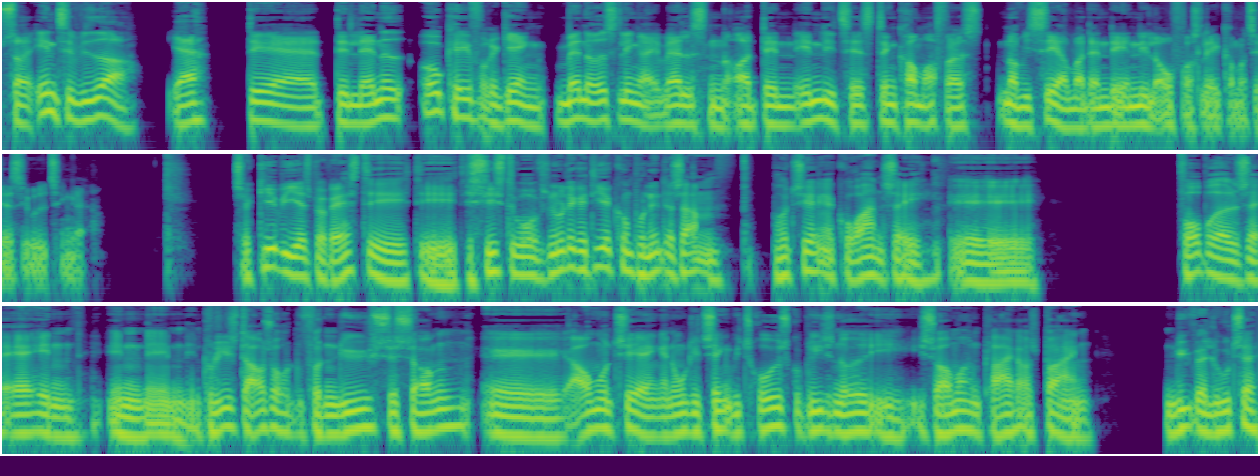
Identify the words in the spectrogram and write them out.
så indtil videre, ja, det er det landet okay for regeringen med noget slinger i valsen, og den endelige test, den kommer først, når vi ser, hvordan det endelige lovforslag kommer til at se ud, tænker jeg. Så giver vi Jesper Vast det, det, det sidste ord. Hvis nu lægger de her komponenter sammen, håndtering af koransag, øh, forberedelse af en, en, en, en politisk dagsorden for den nye sæson, øh, afmontering af nogle af de ting, vi troede skulle blive til noget i, i sommeren, plejeopsparing, ny valuta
